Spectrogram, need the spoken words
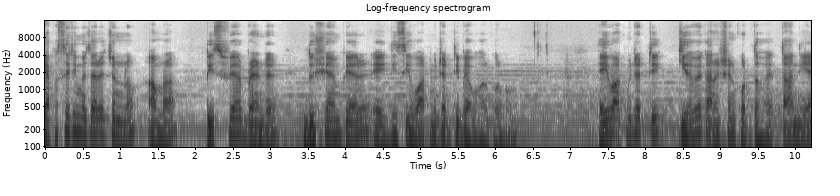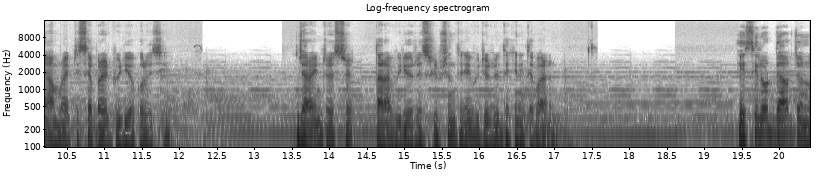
ক্যাপাসিটি মেজারের জন্য আমরা পিসফেয়ার ব্র্যান্ডের দুশো অ্যাম্পিয়ারের এই ডিসি ওয়াট মিটারটি ব্যবহার করব। এই ওয়াট মিটারটি কীভাবে কানেকশন করতে হয় তা নিয়ে আমরা একটি সেপারেট ভিডিও করেছি। যারা ইন্টারেস্টেড তারা ভিডিও ডিসক্রিপশন থেকে ভিডিওটি দেখে নিতে পারেন। এসি লোড দেওয়ার জন্য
